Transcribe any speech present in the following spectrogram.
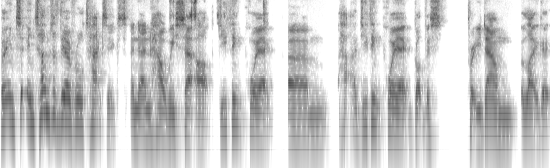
But in, t- in terms of the overall tactics and, and how we set up, do you think Poyet um, how, do you think Poyet got this pretty down? Like, do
